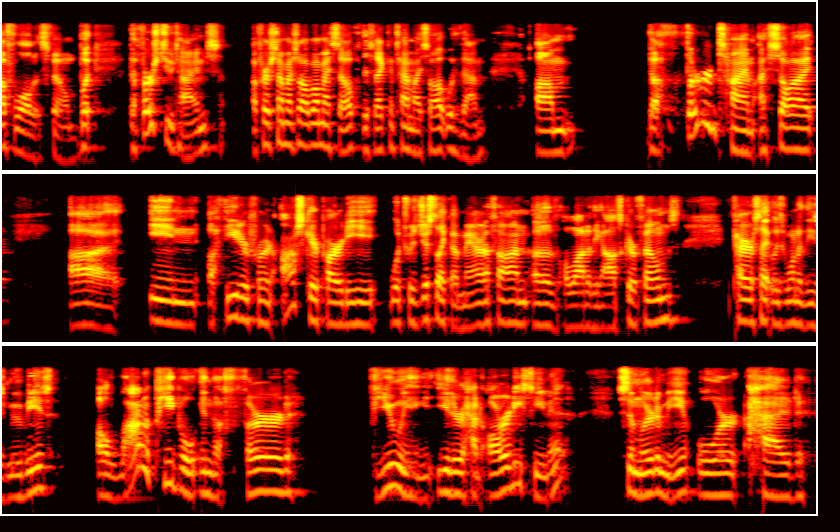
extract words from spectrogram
a flawless film. But the first two times, the first time I saw it by myself, the second time I saw it with them, um, the third time I saw it uh, in a theater for an Oscar party, which was just like a marathon of a lot of the Oscar films. Parasite was one of these movies. A lot of people in the third viewing either had already seen it, similar to me, or had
